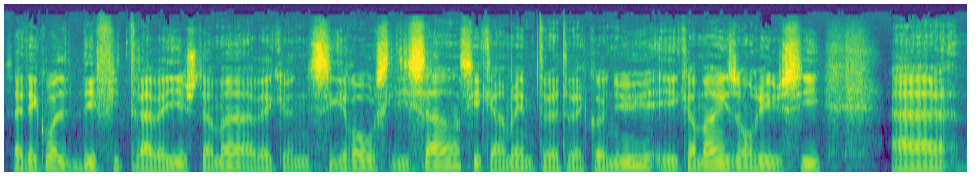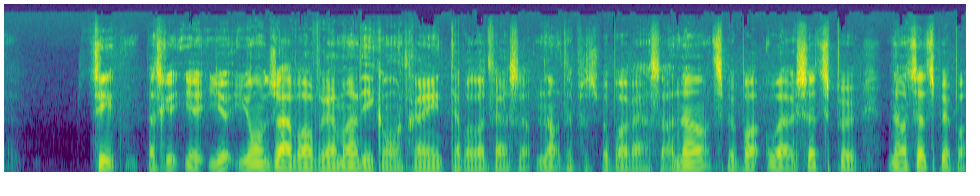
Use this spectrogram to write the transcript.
ça a été quoi le défi de travailler justement avec une si grosse licence qui est quand même très, très connue et comment ils ont réussi à parce qu'ils ont dû avoir vraiment des contraintes. Tu n'as pas le droit de faire ça. Non, tu ne peux pas faire ça. Non, tu peux pas. Ouais, ça, tu peux. Non, ça, tu peux pas.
